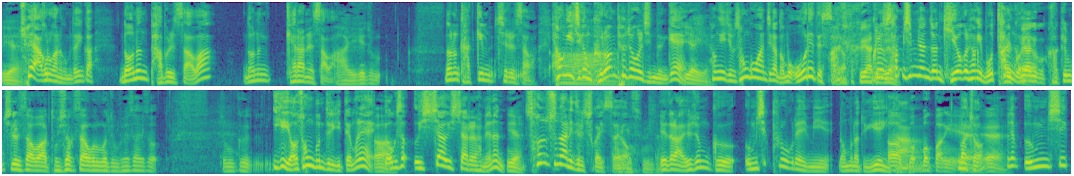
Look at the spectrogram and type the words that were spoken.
예. 최악으로 가는 겁니다. 그러니까 너는 밥을 싸와, 너는 계란을 싸와. 아, 이게 좀. 너는 갓김치를 싸와. 형이 지금 그런 표정을 짓는 게 아. 예, 예. 형이 지금 성공한 지가 너무 오래됐어요. 아. 그래서 30년 전 기억을 형이 못 하는 아니, 그게 거예요. 아니고 갓김치를 싸와 도시락 싸오는 건 좀 회사에서 좀 그. 이게 여성분들이기 때문에 아. 여기서 으쌰으쌰를 하면은 예. 선순환이 될 수가 있어요. 알겠습니다. 얘들아 요즘 그 음식 프로그램이 너무나도 유행이다. 아, 먹- 먹방이. 예, 맞죠. 예. 왜냐면 음식,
